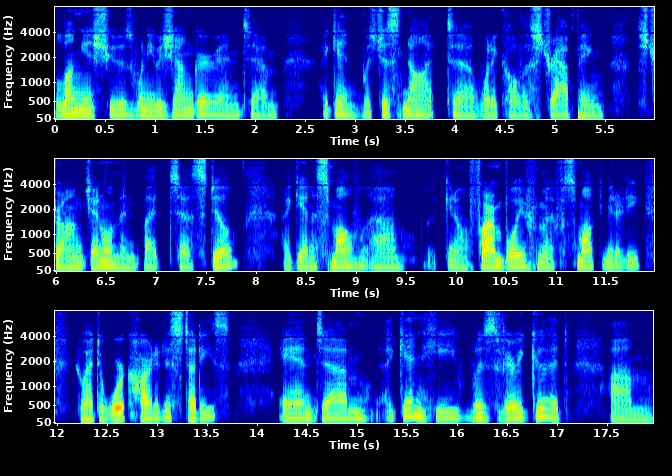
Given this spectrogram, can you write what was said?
lung issues when he was younger, and um, again was just not uh, what I call a strapping, strong gentleman, but uh, still, again a small um, you know, farm boy from a small community who had to work hard at his studies. And um, again, he was very good um,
